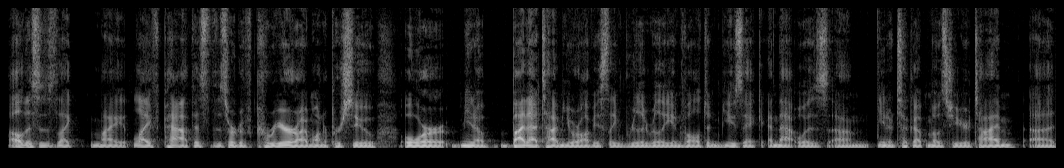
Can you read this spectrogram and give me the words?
oh this is like my life path this is the sort of career i want to pursue? Or you know by that time you were obviously really really involved in music and that was um, you know took up most of your time. Uh,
